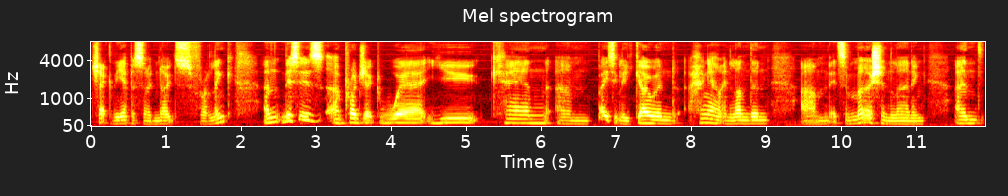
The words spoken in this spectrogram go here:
Check the episode notes for a link. And this is a project where you can um, basically go and hang out in London. Um, it's immersion learning, and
